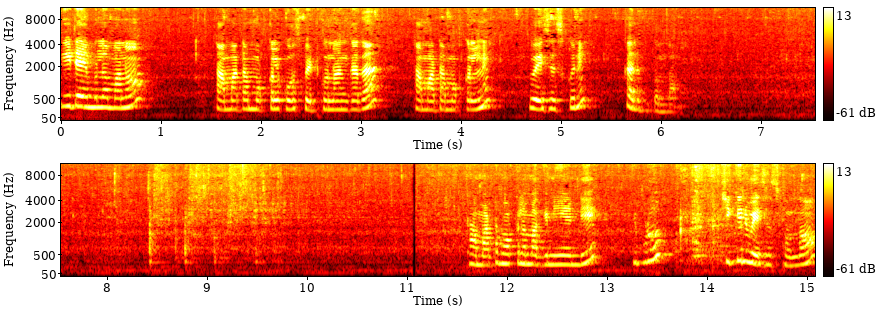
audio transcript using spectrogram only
ఈ టైంలో మనం టమాటా ముక్కలు కోసి పెట్టుకున్నాం కదా టమాటా ముక్కల్ని వేసేసుకుని కలుపుకుందాం. టమాటా ముక్కలు మగ్గినాయండి. ఇప్పుడు చికెన్ వేసేసుకుందాం.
